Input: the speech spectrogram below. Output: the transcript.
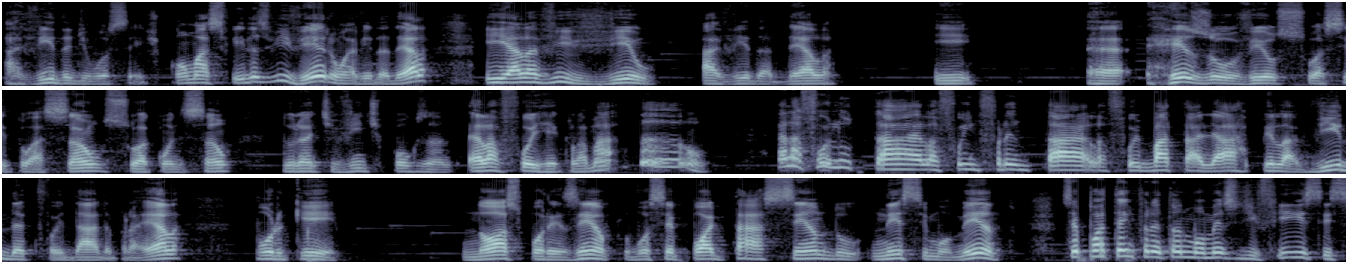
a vida de vocês, como as filhas viveram a vida dela e ela viveu a vida dela e é, resolveu sua situação, sua condição durante vinte e poucos anos. Ela foi reclamar? Não. Ela foi lutar, ela foi enfrentar, ela foi batalhar pela vida que foi dada para ela, porque nós, por exemplo, você pode estar sendo nesse momento você pode estar enfrentando momentos difíceis,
